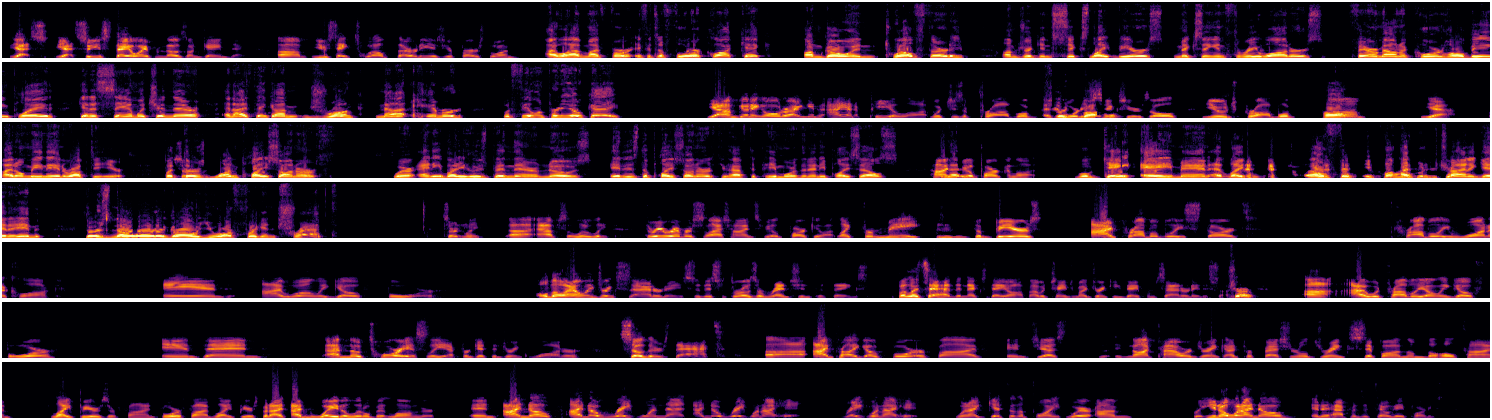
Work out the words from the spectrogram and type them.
Yes, yes. So you stay away from those on game day. Um, you say twelve thirty is your first one. I will have my first. If it's a four o'clock kick, I'm going twelve thirty. I'm drinking six light beers, mixing in three waters, fair amount of cornhole being played, get a sandwich in there, and I think I'm drunk, not hammered, but feeling pretty okay. Yeah, I'm getting older. I get I had to pee a lot, which is a problem at Huge 46 problem. years old. Huge problem. Um, yeah. I don't mean to interrupt you here, but Certainly. there's one place on earth where anybody who's been there knows it is the place on earth you have to pee more than any place else. Heinz Field parking lot. Well, gate A, man, at like 1255 when you're trying to get in, there's nowhere to go. You are friggin' trapped. Certainly. Uh, absolutely. Three Rivers slash Heinz Field parking lot. Like for me, the beers, I probably start probably one o'clock and I will only go four. Although I only drink Saturdays, so this throws a wrench into things. But let's say I had the next day off, I would change my drinking day from Saturday to Sunday. Sure. Uh, I would probably only go four, and then I'm notoriously I forget to drink water. So there's that. Uh, I'd probably go four or five and just not power drink. I'd professional drink, sip on them the whole time. Light beers are fine, four or five light beers, but I'd, I'd wait a little bit longer. And I know, I know right when that, I know right when I hit, right when I hit, when I get to the point where I'm You know what I know, and it happens at tailgate parties.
